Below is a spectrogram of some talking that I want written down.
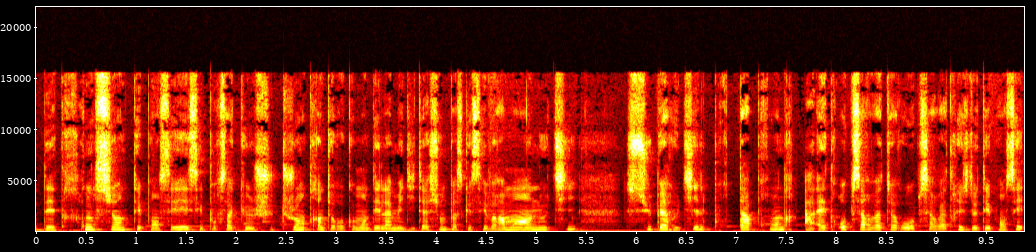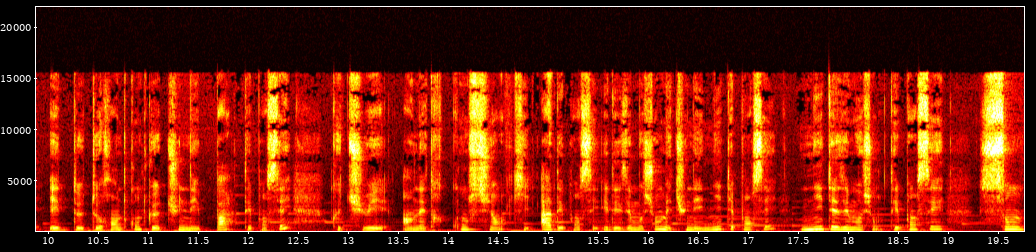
d'être conscient de tes pensées et c'est pour ça que je suis toujours en train de te recommander la méditation parce que c'est vraiment un outil super utile pour t'apprendre à être observateur ou observatrice de tes pensées et de te rendre compte que tu n'es pas tes pensées, que tu es un être conscient qui a des pensées et des émotions, mais tu n'es ni tes pensées ni tes émotions. Tes pensées sont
